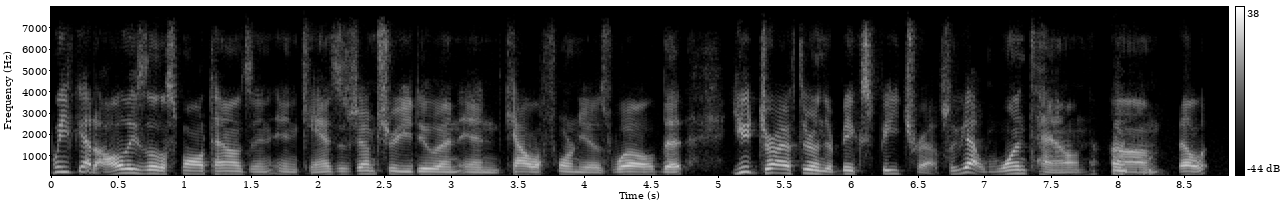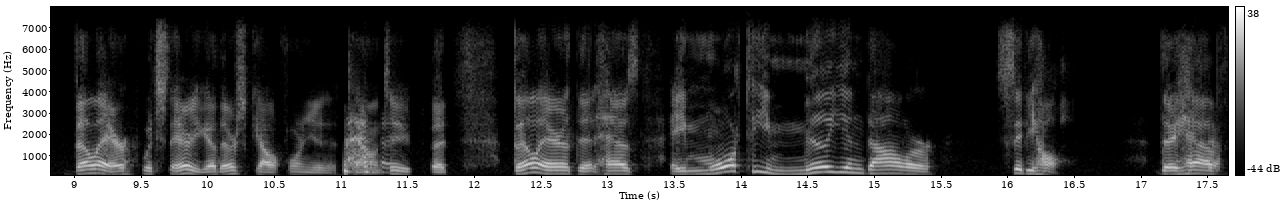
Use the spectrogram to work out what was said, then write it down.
We've got all these little small towns in, in Kansas, which I'm sure you do in, in California as well, that you drive through and they're big speed traps. We've got one town, um, Bel, Bel Air, which there you go, there's a California town too, but Bel Air that has a multi million dollar city hall. They have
